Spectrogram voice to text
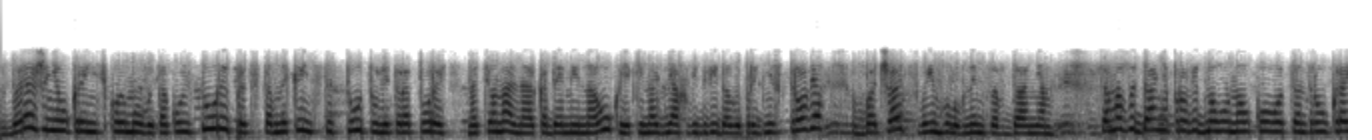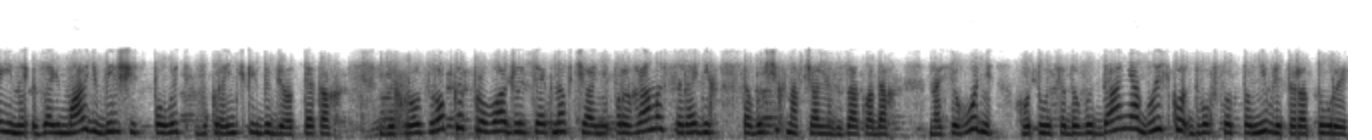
Збереження української мови та культури представники Інституту літератури Національної академії наук, які на днях відвідали Придністров'я, вбачають своїм головним завданням. Саме видання провідного наукового центру України займають більшість полиць в українських бібліотеках. Їх розробки впроваджуються як навчальні програми в середніх та вищих навчальних закладах. На сьогодні готуються до видання близько 200 томів літератури.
